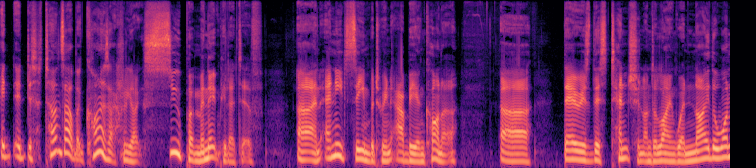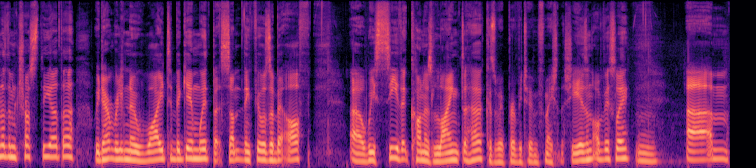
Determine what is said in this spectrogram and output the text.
it, it just turns out that Connor's actually like super manipulative. Uh, and any scene between Abby and Connor, uh, there is this tension underlying where neither one of them trusts the other. We don't really know why to begin with, but something feels a bit off. Uh, we see that Connor's lying to her because we're privy to information that she isn't, obviously. Um,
